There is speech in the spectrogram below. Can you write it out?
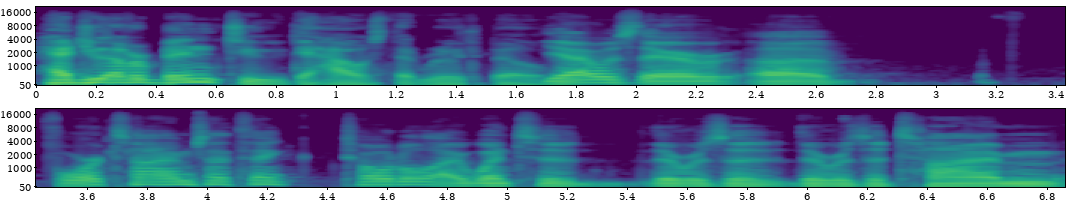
Had you ever been to the house that Ruth built? Yeah, I was there uh, four times, I think total. I went to there was a there was a time.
